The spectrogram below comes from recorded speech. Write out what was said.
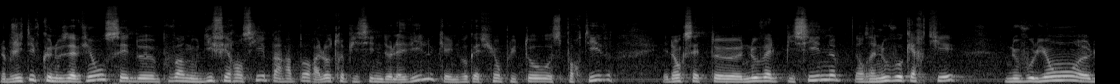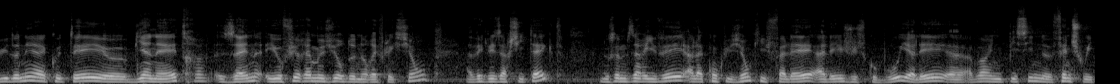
L'objectif que nous avions, c'est de pouvoir nous différencier par rapport à l'autre piscine de la ville, qui a une vocation plutôt sportive. Et donc cette euh, nouvelle piscine, dans un nouveau quartier, nous voulions euh, lui donner un côté euh, bien-être, zen, et au fur et à mesure de nos réflexions avec les architectes, nous sommes arrivés à la conclusion qu'il fallait aller jusqu'au bout et aller euh, avoir une piscine feng shui.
